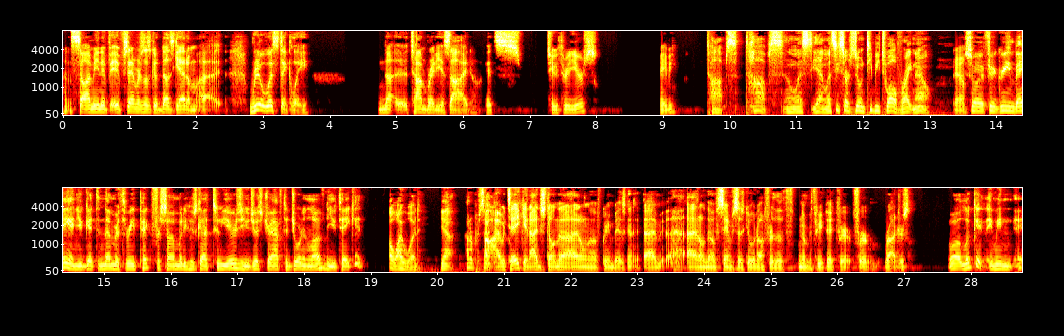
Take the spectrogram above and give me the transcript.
so I mean, if if San Francisco does get him, uh, realistically, not, uh, Tom Brady aside, it's two three years, maybe. Tops, tops. Unless yeah, unless he starts doing TB12 right now. Yeah. So if you're Green Bay and you get the number three pick for somebody who's got two years, you just drafted Jordan Love, do you take it? Oh, I would. Yeah, hundred Oh, percent. I would take it. I just don't know. I don't know if Green Bay is going to. I don't know if San Francisco would offer the th- number three pick for for Rodgers. Well, look at, I mean, eh,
